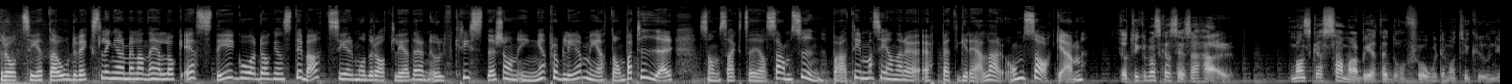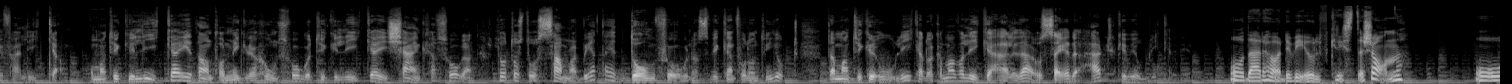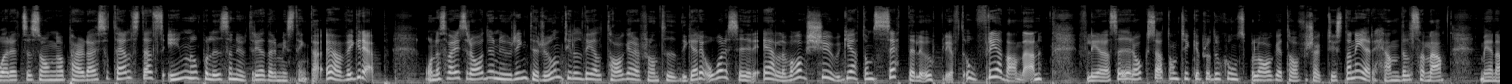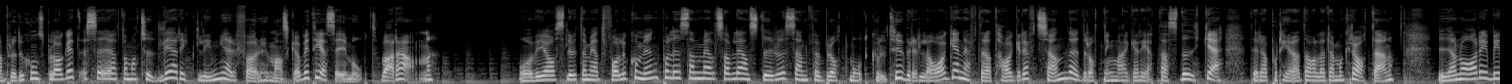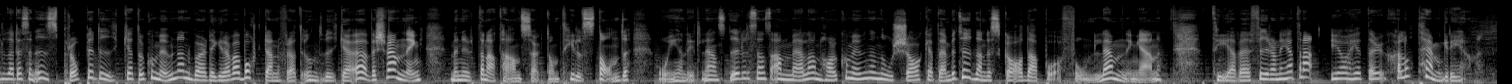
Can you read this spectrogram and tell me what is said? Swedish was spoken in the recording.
Trots heta ordväxlingar mellan L och SD i gårdagens debatt ser moderatledaren Ulf Kristersson inga problem med att de partier som sagt sig ha samsyn bara timmar senare öppet grälar om saken. Jag tycker man ska säga så här. Man ska samarbeta i de frågor där man tycker ungefär lika. Om man tycker lika i ett antal migrationsfrågor och tycker lika i kärnkraftsfrågan, låt oss då samarbeta i de frågorna så vi kan få någonting gjort. Där man tycker olika, då kan man vara lika ärlig där och säga det. Här tycker vi olika. Och där hörde vi Ulf Kristersson. Och årets säsong av Paradise Hotel ställs in och polisen utreder misstänkta övergrepp. Och när Sveriges Radio nu ringt runt till deltagare från tidigare år säger 11 av 20 att de sett eller upplevt ofredanden. Flera säger också att de tycker produktionsbolaget har försökt tysta ner händelserna medan produktionsbolaget säger att de har tydliga riktlinjer för hur man ska bete sig mot varann. Och vi avslutar med att Falu kommun polisanmäls av Länsstyrelsen för brott mot kulturlagen efter att ha grävt sönder drottning Margaretas dike. Det rapporterar Dala-Demokraten. I januari bildades en ispropp i diket och kommunen började gräva bort den för att undvika översvämning men utan att ha ansökt om tillstånd. Och enligt Länsstyrelsens anmälan har kommunen orsakat en betydande skada på fornlämningen. TV4-nyheterna, jag heter Charlotte Hemgren.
